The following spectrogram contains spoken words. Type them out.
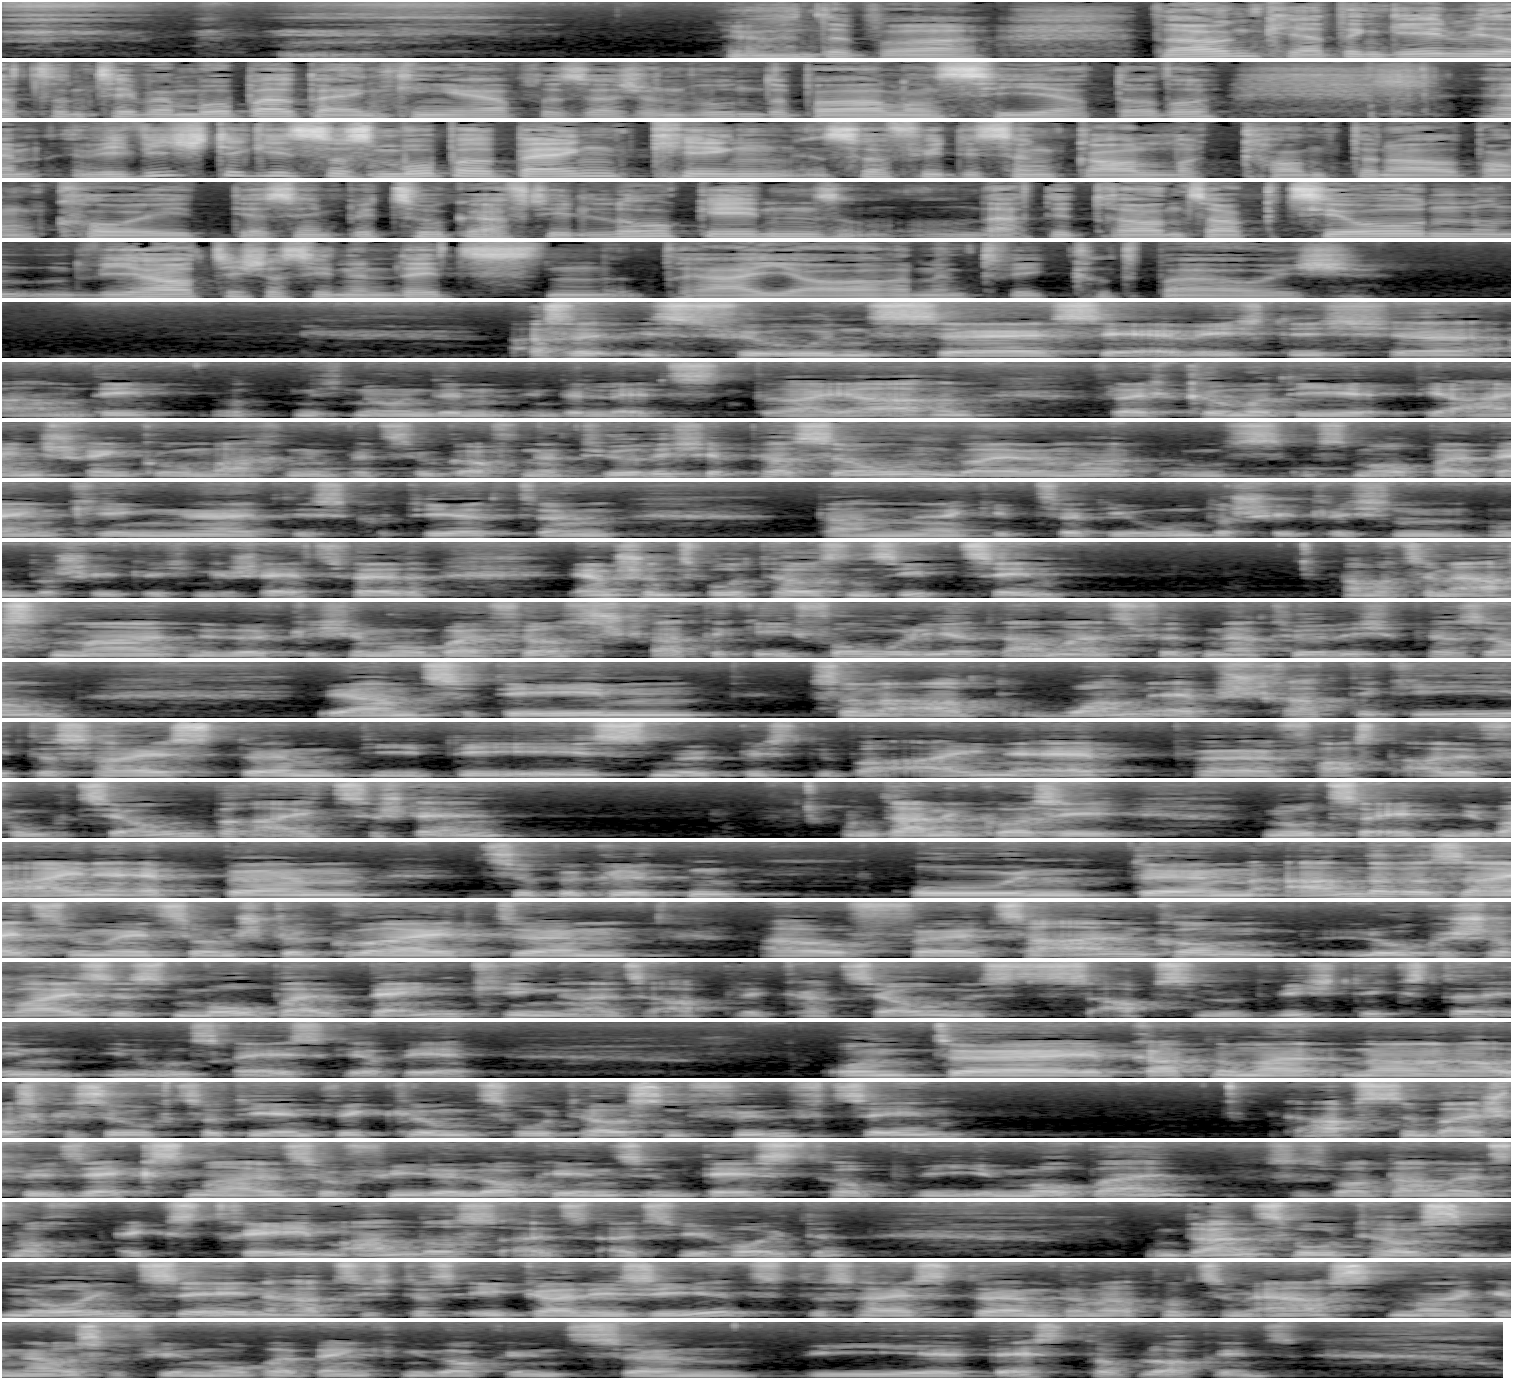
Wunderbar. Danke. Ja, dann gehen wir zum Thema Mobile Banking. Ihr habt das ja schon wunderbar lanciert, oder? Ähm, wie wichtig ist das Mobile Banking so für die St. Galler Kantonalbank heute? Also in Bezug auf die Logins und auch die Transaktionen und wie hat sich das in den letzten drei Jahren entwickelt bei euch? Also ist für uns äh, sehr wichtig, äh, Andi, und nicht nur in den, in den letzten drei Jahren. Vielleicht können wir die, die Einschränkung machen in Bezug auf natürliche Personen, weil wenn man ums, ums Mobile Banking äh, diskutiert, dann äh, gibt es ja die unterschiedlichen, unterschiedlichen Geschäftsfelder. Wir haben schon 2017 haben wir zum ersten Mal eine wirkliche Mobile First Strategie formuliert damals für die natürliche Person. Wir haben zudem so eine Art One-App-Strategie. Das heißt, ähm, die Idee ist, möglichst über eine App äh, fast alle Funktionen bereitzustellen und damit quasi Nutzer eben über eine App ähm, zu beglücken. Und ähm, andererseits, wenn wir jetzt so ein Stück weit auf äh, Zahlen kommen, logischerweise ist Mobile Banking als Applikation ist das absolut Wichtigste in, in unserer SGB. Und äh, ich habe gerade nochmal rausgesucht, so die Entwicklung 2015 gab es zum Beispiel sechsmal so viele Logins im Desktop wie im Mobile. Das war damals noch extrem anders als, als wie heute. Und dann 2019 hat sich das egalisiert. Das heißt, ähm, dann hat man zum ersten Mal genauso viele Mobile Banking Logins ähm, wie Desktop Logins.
